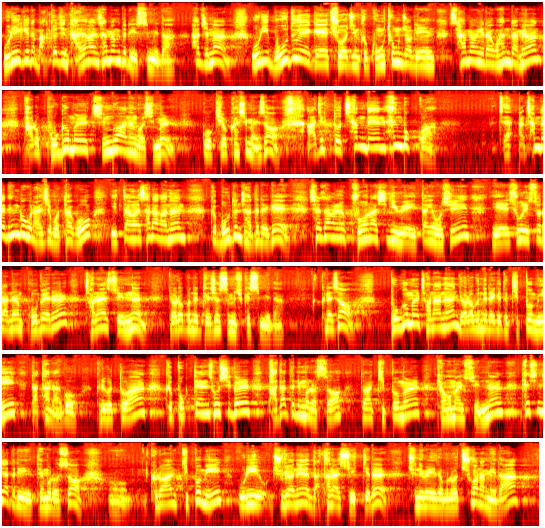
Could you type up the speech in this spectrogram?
우리에게는 맡겨진 다양한 사명들이 있습니다. 하지만 우리 모두에게 주어진 그 공통적인 사명이라고 한다면 바로 복음을 증거하는 것임을 꼭 기억하시면서 아직도 참된 행복과 자- 참된 행복을 알지 못하고 이 땅을 살아가는 그 모든 자들에게 세상을 구원하시기 위해 이 땅에 오신 예수 그리스도라는 보배를 전할 수 있는 여러분들 되셨으면 좋겠습니다. 그래서 복음을 전하는 여러분들에게도 기쁨이 나타나고 그리고 또한 그 복된 소식을 받아들임으로써 또한 기쁨을 경험할 수 있는 태신자들이 됨으로써 어, 그러한 기쁨이 우리 주변에 나타날 수 있기를 주님의 이름으로 축원합니다.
